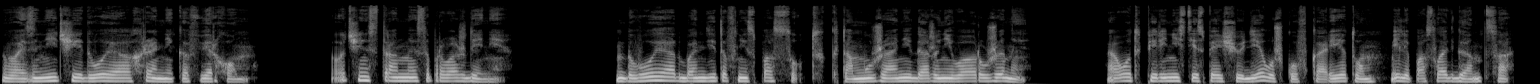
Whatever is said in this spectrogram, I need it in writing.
Возничие двое охранников верхом. Очень странное сопровождение. Двое от бандитов не спасут, к тому же они даже не вооружены. А вот перенести спящую девушку в карету или послать гонца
